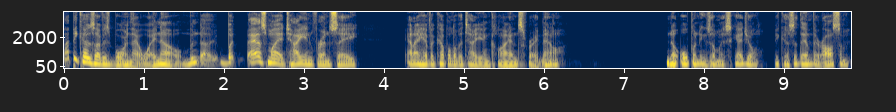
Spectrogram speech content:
Not because I was born that way, no. Uh, but as my Italian friends say, and I have a couple of Italian clients right now, no openings on my schedule because of them. They're awesome.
